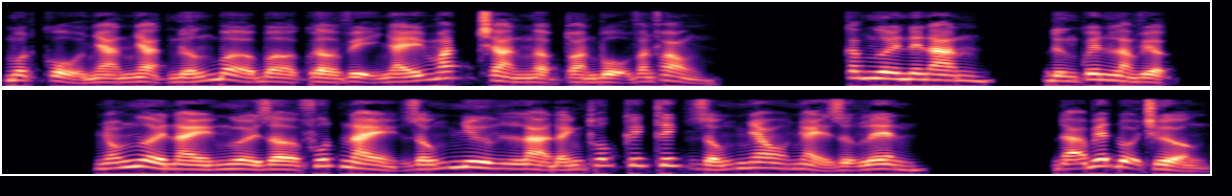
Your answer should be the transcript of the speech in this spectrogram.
một cổ nhàn nhạt nướng bờ bờ cờ vị nháy mắt tràn ngập toàn bộ văn phòng. Các ngươi nên ăn, đừng quên làm việc. Nhóm người này người giờ phút này giống như là đánh thuốc kích thích giống nhau nhảy dựng lên. Đã biết đội trưởng.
